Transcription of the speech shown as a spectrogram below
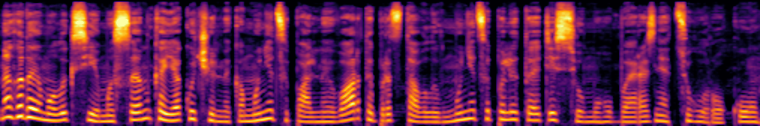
Нагадаємо, Олексія Мисенка як очільника муніципальної варти представили в муніципалітеті 7 березня цього року.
